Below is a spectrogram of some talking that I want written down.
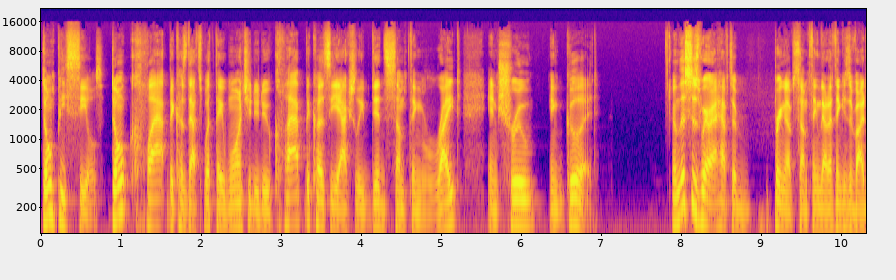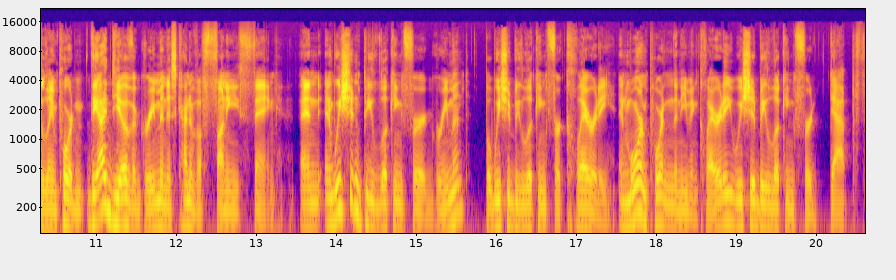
don't be seals. Don't clap because that's what they want you to do. Clap because he actually did something right and true and good. And this is where I have to bring up something that I think is vitally important. The idea of agreement is kind of a funny thing. And and we shouldn't be looking for agreement but we should be looking for clarity. And more important than even clarity, we should be looking for depth.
